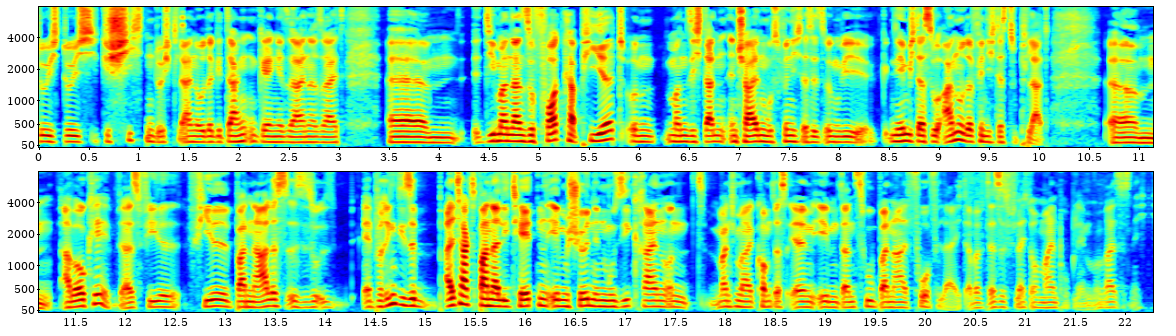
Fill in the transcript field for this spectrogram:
durch, durch Geschichten, durch kleine oder Gedankengänge seinerseits, ähm, die man dann sofort kapiert und man sich dann entscheiden muss, finde ich das jetzt irgendwie, nehme ich das so an oder finde ich das zu platt? Ähm, aber okay, da ist viel, viel Banales. So, er bringt diese Alltagsbanalitäten eben schön in Musik rein und manchmal kommt das eben dann zu banal vor vielleicht. Aber das ist vielleicht auch mein Problem, man weiß es nicht.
